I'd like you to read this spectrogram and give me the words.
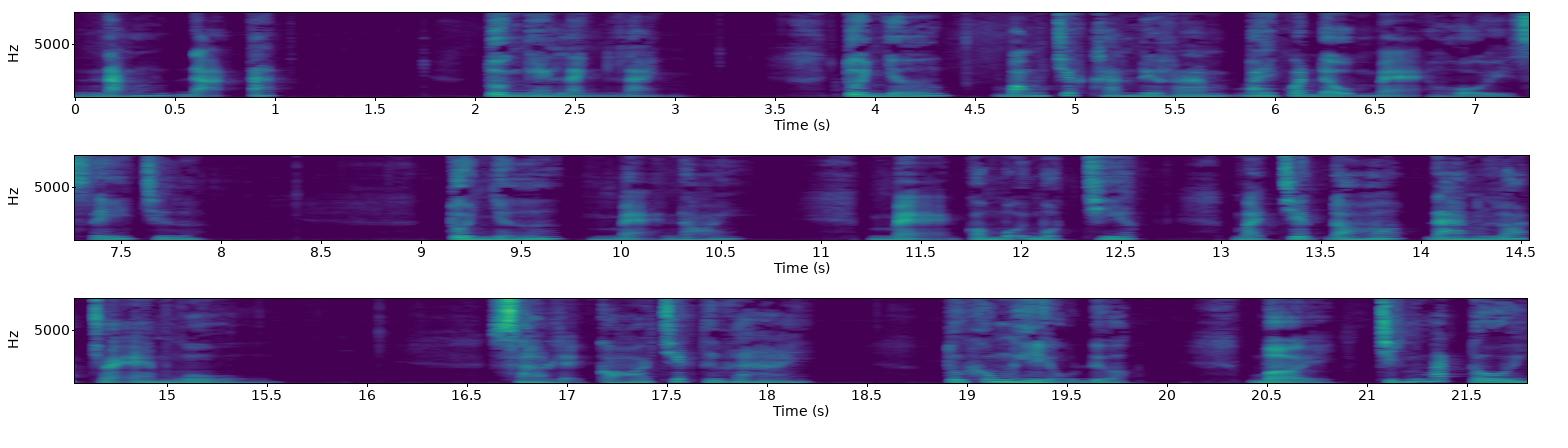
Nắng đã tắt. Tôi nghe lành lành. Tôi nhớ bóng chiếc khăn bay qua đầu mẹ hồi xế trưa. Tôi nhớ mẹ nói, mẹ có mỗi một chiếc, mà chiếc đó đang lót cho em ngủ. Sao lại có chiếc thứ hai? Tôi không hiểu được, bởi chính mắt tôi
